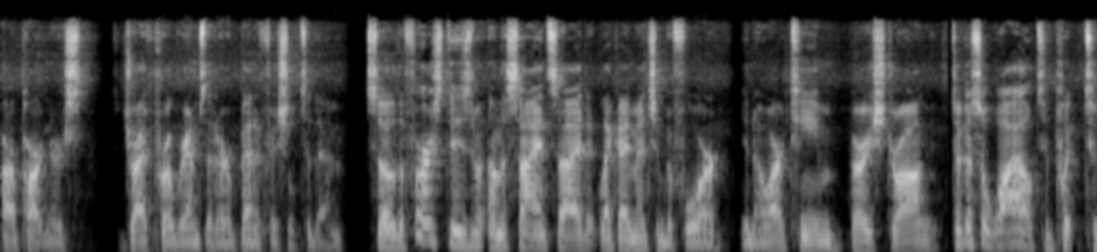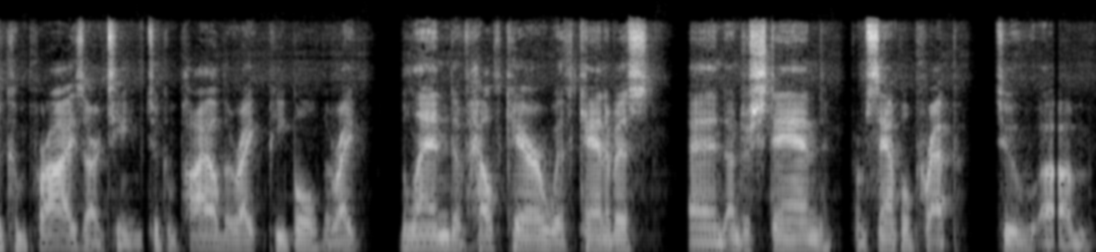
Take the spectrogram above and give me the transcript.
our partners drive programs that are beneficial to them. So the first is on the science side, like I mentioned before, you know, our team very strong. It took us a while to put to comprise our team, to compile the right people, the right blend of healthcare with cannabis and understand from sample prep to um,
